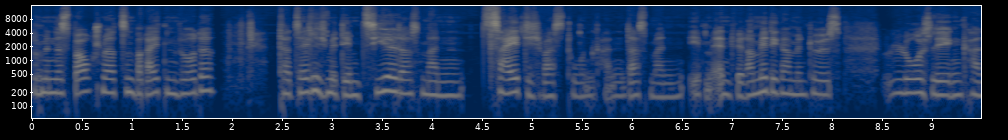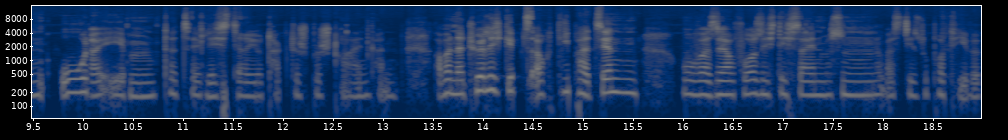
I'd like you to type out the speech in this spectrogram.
zumindest Bauchschmerzen bereiten würde tatsächlich mit dem Ziel, dass man zeitig was tun kann, dass man eben entweder medikamentös loslegen kann oder eben tatsächlich stereotaktisch bestrahlen kann. Aber natürlich gibt es auch die Patienten, wo wir sehr vorsichtig sein müssen, was die supportive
